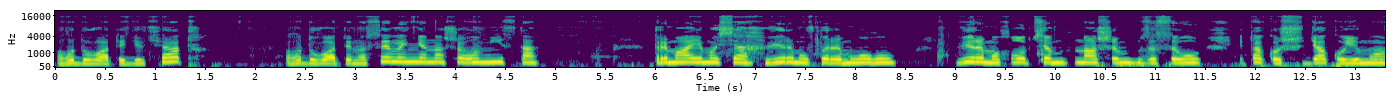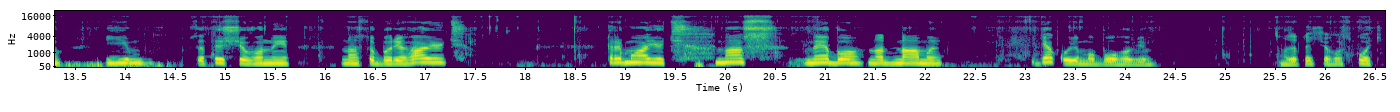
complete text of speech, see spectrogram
годувати дівчат, годувати населення нашого міста. Тримаємося, віримо в перемогу, віримо хлопцям нашим ЗСУ і також дякуємо їм за те, що вони нас оберігають, тримають нас, небо над нами. Дякуємо Богові за те, що Господь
